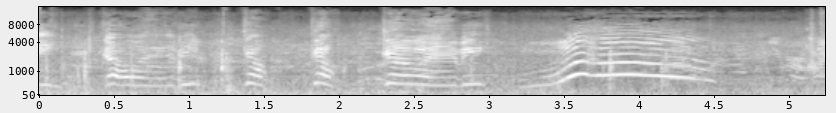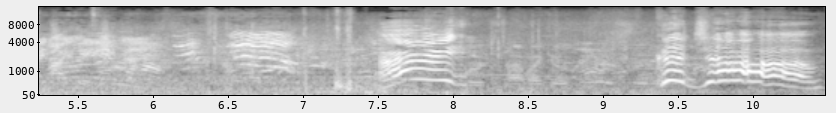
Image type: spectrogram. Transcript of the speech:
Yeah! Go, Evey, go, go, go, Evey! Woohoo! All right, good job.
